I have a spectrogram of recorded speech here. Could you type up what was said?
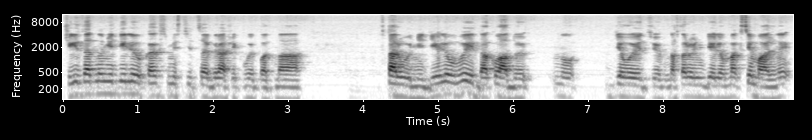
Через одну неделю, как сместится график выплат на вторую неделю, вы докладываете, ну, делаете на вторую неделю максимальный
